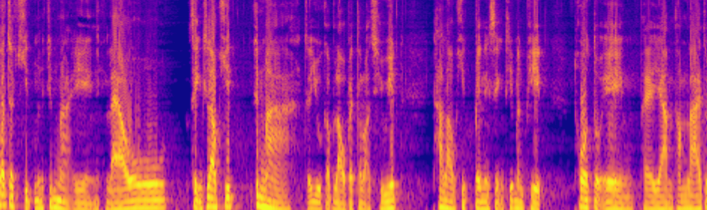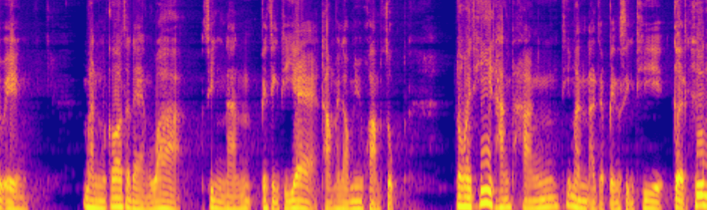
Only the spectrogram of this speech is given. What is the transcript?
ก็จะคิดมันขึ้นมาเอง แล้วสิ่งที่เราคิดขึ้นมาจะอยู่กับเราไปตลอดชีวิต ถ้าเราคิดเป็นในสิ่งที่มันผิด โทษตัวเอง พยายามทำร้ายตัวเอง มันก็แสดงว่าสิ่งนั้นเป็นสิ่งที่แย่ทำให้เราไม่มีความสุข โดยที่ทั้งทั้งที่มันอาจจะเป็นสิ่งที่เกิดขึ้น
